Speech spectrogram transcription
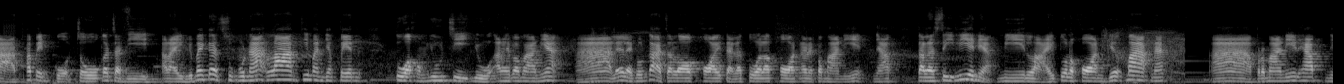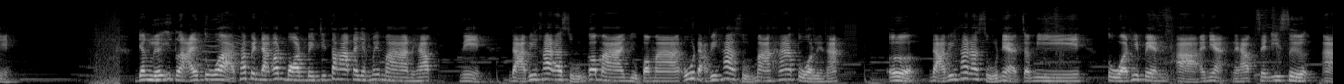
กาสถ้าเป็นโกโจก็จะดีอะไร หรือไม่ก็สุคุนะล่างที่มันยังเป็นตัวของยูจิอยู่อะไรประมาณนี้อ่าหลายๆคนก็อาจจะรอคอยแต่ละตัวละครอะไรประมาณนี้นะครับแต่ละซีรีส์เนี่ยมีหลายตัวละครเยอะมากนะอ่าประมาณนี้นะครับนี่ยังเหลืออีกหลายตัว ถ้าเป็นดากอนบอลเบจิต้าก็ยังไม่มานะครับ นี่ดาบพิฆาตอสูรก็มาอยู่ประมาณอู้ดาบพิฆาตอสูรมา 5 ตัวเลยนะเออดาบพิฆาตอสูรเนี่ยจะมีตัวที่เป็นอ่าไอเนี่ยนะครับเซนอิซึอ่า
